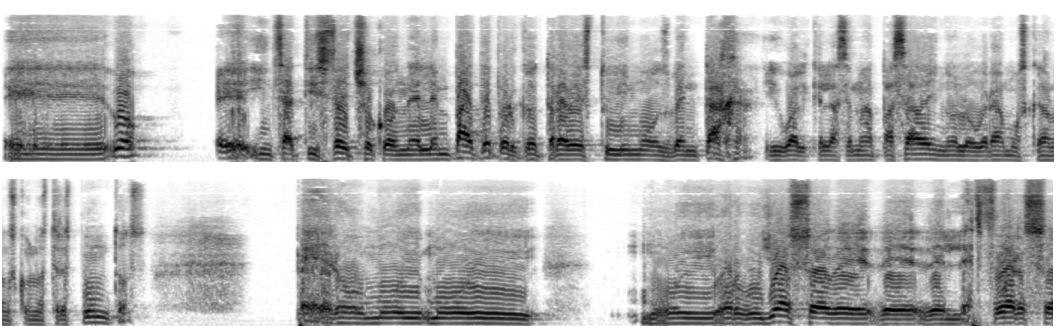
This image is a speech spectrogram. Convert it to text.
eh, bueno, eh, insatisfecho con el empate porque otra vez tuvimos ventaja, igual que la semana pasada, y no logramos quedarnos con los tres puntos. Pero muy, muy, muy orgulloso del esfuerzo,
